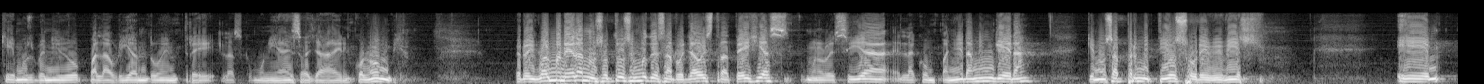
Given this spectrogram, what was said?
que hemos venido palabreando entre las comunidades allá en Colombia. Pero de igual manera nosotros hemos desarrollado estrategias, como lo decía la compañera Minguera, que nos ha permitido sobrevivir. Eh,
